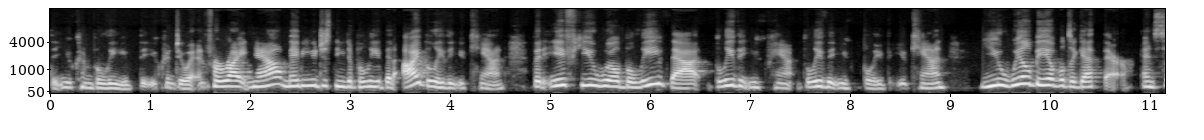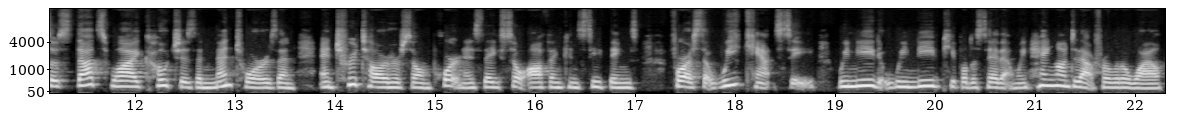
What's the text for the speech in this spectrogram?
that you can believe that you can do it. And for right now, maybe you just need to believe that I believe that you can. But if you will believe that, believe that you can't, believe that you believe that you can, you will be able to get there. And so that's why coaches and mentors and and truth tellers are so important is they so often can see things for us that we can't see. We need we need people to say that and we hang on to that for a little while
